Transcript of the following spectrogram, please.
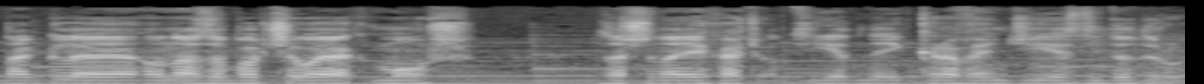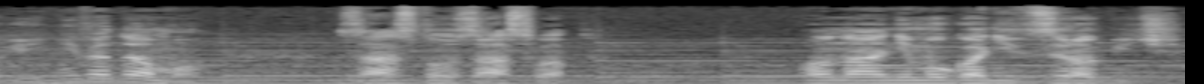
Nagle ona zobaczyła, jak mąż zaczyna jechać od jednej krawędzi jezdni do drugiej. Nie wiadomo, zasnął, zasłab. Ona nie mogła nic zrobić.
